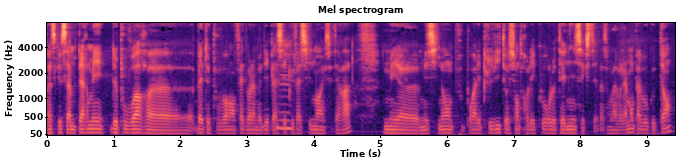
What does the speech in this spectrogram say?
parce que ça me permet de pouvoir, euh, bah, de pouvoir en fait voilà me déplacer mm. plus facilement, etc. Mais euh, mais sinon pour aller plus vite aussi entre les cours, le tennis, etc. Parce qu'on a vraiment pas beaucoup de temps.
